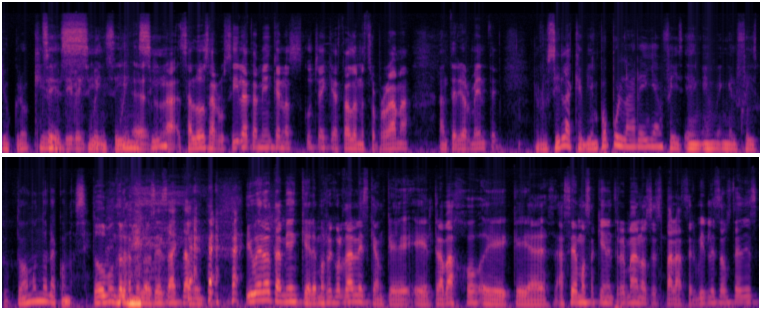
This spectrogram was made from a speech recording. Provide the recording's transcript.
yo creo que sí, vive en Quincy. Eh, saludos a Rusila también que nos escucha y que ha estado en nuestro programa anteriormente. Rusila, que bien popular ella en, en, el Facebook. Todo el mundo la conoce. Todo el mundo la conoce, exactamente. y bueno, también queremos recordarles que aunque el trabajo eh, que hacemos aquí en Entre Hermanos es para servirles a ustedes,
